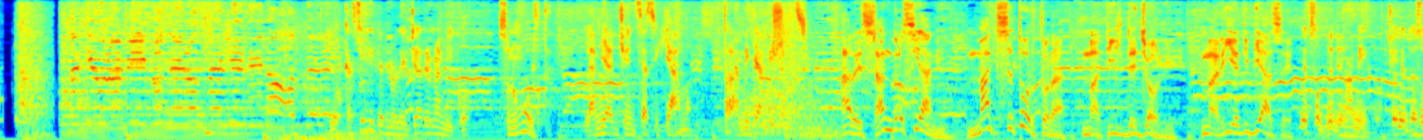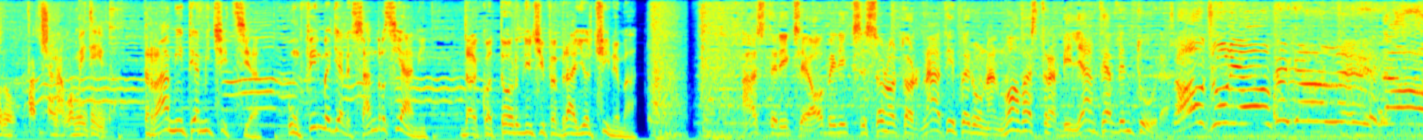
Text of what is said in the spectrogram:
Le occasioni per noleggiare un amico sono molte. La mia agenzia si chiama Tramite Amicizia. Alessandro Siani, Max Tortora, Matilde Gioli, Maria Di Biase. Io sono più di un amico, cioè io da solo faccio una comitiva. Tramite Amicizia, un film di Alessandro Siani, dal 14 febbraio al cinema. Asterix e Obelix sono tornati per una nuova strabiliante avventura. Ciao Giulio! I galli! No!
